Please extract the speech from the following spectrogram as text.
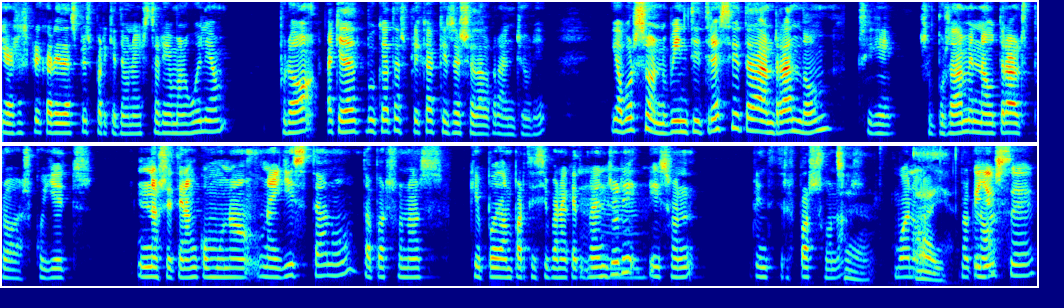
ja us explicaré després perquè té una història amb el William, però aquest advocat explica què és això del gran juri. Llavors són 23 ciutadans random, o sigui, suposadament neutrals, però escollits no sé, tenen com una, una llista no? de persones que poden participar en aquest gran jury Mm. i són 23 persones. Sí. Bueno, Ai. pel que No. jo sé,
